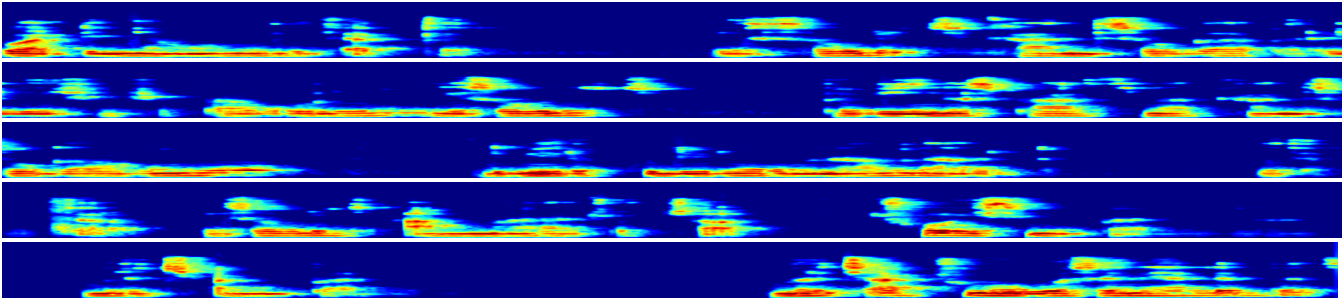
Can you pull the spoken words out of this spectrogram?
ጓደኛ ሆኖ ሊቀጥል፣ የሰው ልጅ ከአንድ ሰው ጋር በ relationship አብሮ ሊሆን፣ የሰው ልጅ በ business partner ከአንድ ሰው ጋር ሆኖ እድሜ ልኩ ሊኖር ምናምን አይደለም የተፈጠረው። የሰው ልጅ አማራጮች አሉ። choice የሚባል ምርጫ የሚባል ምርጫችሁ መወሰን ያለበት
